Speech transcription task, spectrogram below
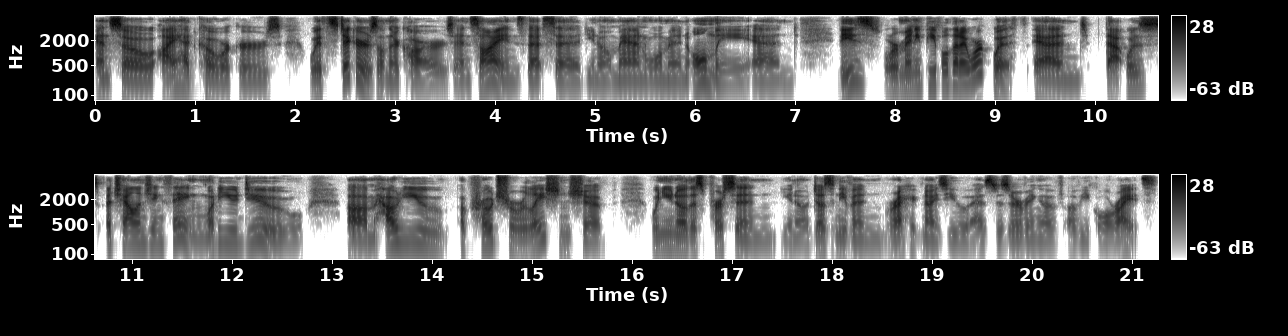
and so i had coworkers with stickers on their cars and signs that said you know man woman only and these were many people that i work with and that was a challenging thing. What do you do? Um, how do you approach a relationship when you know this person you know doesn't even recognize you as deserving of, of equal rights?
